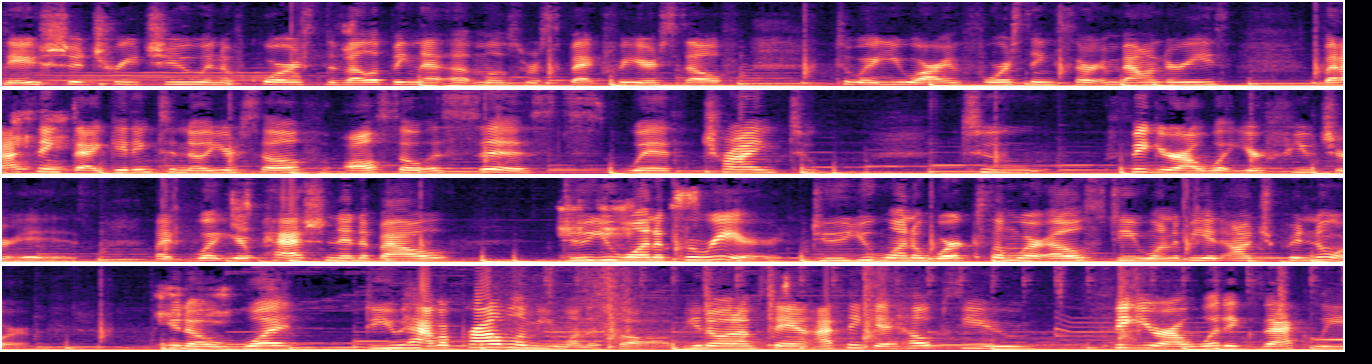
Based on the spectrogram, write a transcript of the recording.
they should treat you. And of course, developing that utmost respect for yourself to where you are enforcing certain boundaries. But I think that getting to know yourself also assists with trying to to figure out what your future is, like what you're passionate about, do you want a career? Do you want to work somewhere else? Do you want to be an entrepreneur? You know, what do you have a problem you want to solve? You know what I'm saying? I think it helps you figure out what exactly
